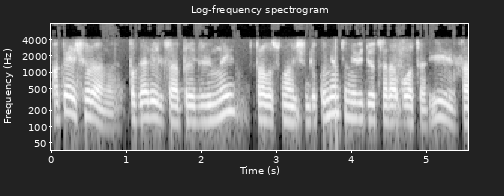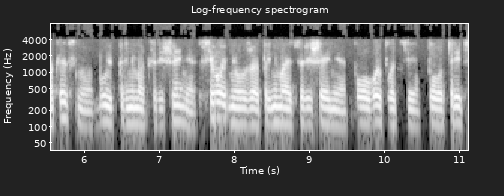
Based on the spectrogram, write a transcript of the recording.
Пока еще рано. Погорельцы определены, с правоустанавливающими документами ведется работа, и, соответственно, будет приниматься решение. Сегодня уже принимается решение по выплате по 30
